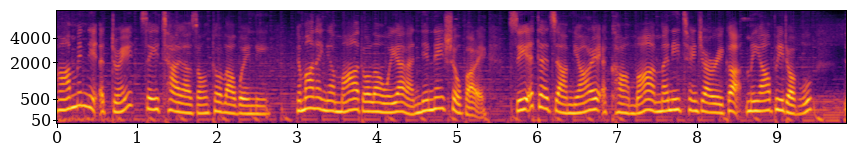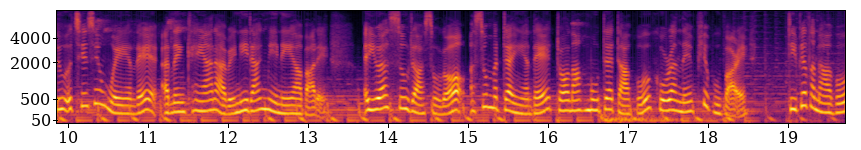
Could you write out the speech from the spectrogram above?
9မိနစ်အတွင်းစိတ်ချရဆုံးဒေါ်လာဝယ်နေမြန်မာနိုင်ငံမှာဒေါ်လာဝယ်ရတာနည်းနည်းရှုပ်ပါတယ်ဈေးအတက်ကြများတဲ့အခါမှာ money changer တွေကမရောက်ပြီးတော့ဘူးလူအချင်းချင်းဝယ်ရင်လည်းအလင်ခံရတာပဲနေ့တိုင်းမြင်နေရပါတယ်အရွက်စုတာဆိုတော့အစုမတက်ရင်လည်းဒေါ်လာမှုတက်တာကိုကိုရန်လင်းဖြစ်ပူပါတယ်ဒီပြဿနာကို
